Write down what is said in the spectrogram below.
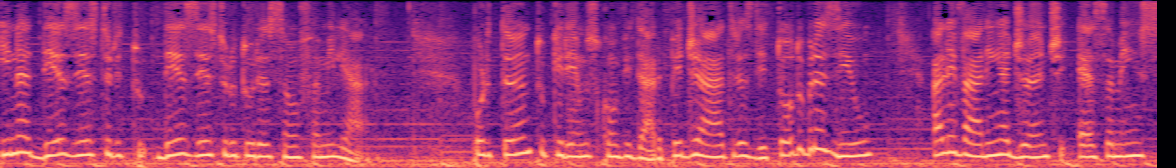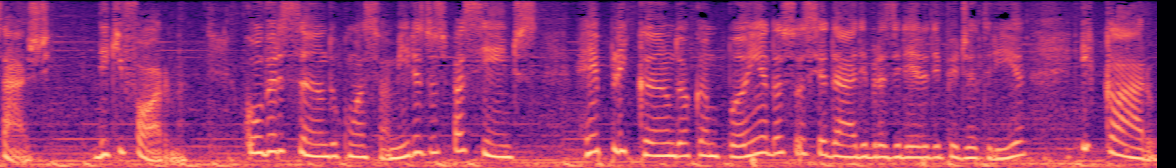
e na desestruturação familiar. Portanto, queremos convidar pediatras de todo o Brasil a levarem adiante essa mensagem. De que forma? Conversando com as famílias dos pacientes, replicando a campanha da Sociedade Brasileira de Pediatria e, claro,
